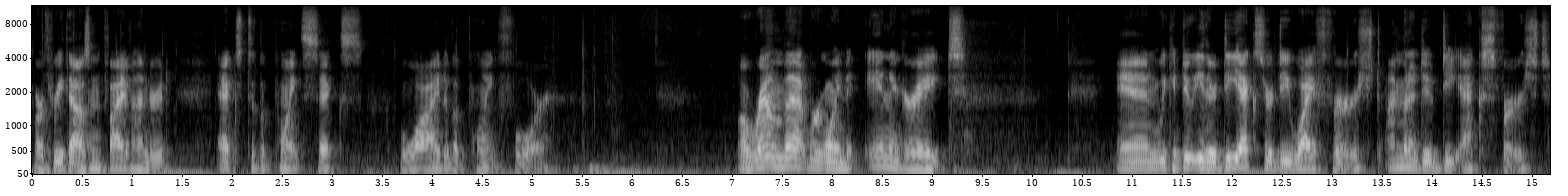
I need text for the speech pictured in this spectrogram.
or 3,500, x to the 0.6, y to the 0.4. Around that, we're going to integrate. And we can do either dx or dy first. I'm going to do dx first.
